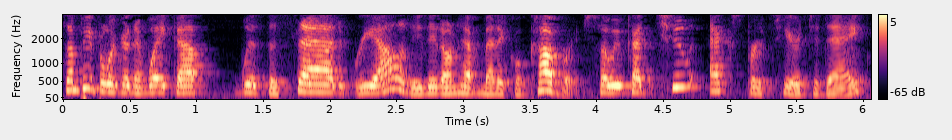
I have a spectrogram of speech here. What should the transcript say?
some people are going to wake up with the sad reality they don't have medical coverage. So we've got two experts here today.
